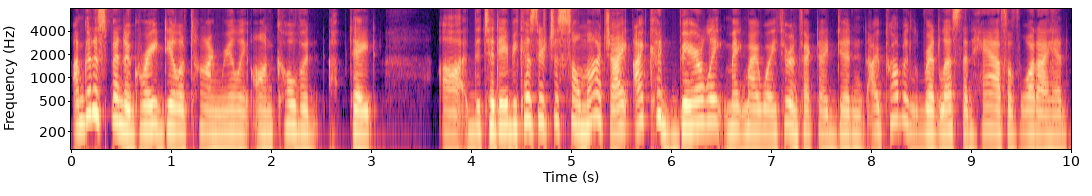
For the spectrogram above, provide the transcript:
I'm going to spend a great deal of time really on COVID update uh, the, today because there's just so much. I, I could barely make my way through. In fact, I didn't. I probably read less than half of what I had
